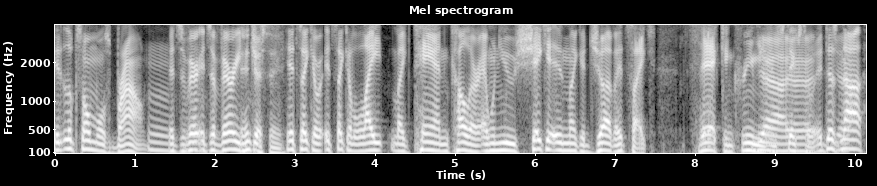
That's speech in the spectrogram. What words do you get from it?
it looks almost brown. Hmm. It's very, it's a very Interesting. It's like a, it's like a light, like tan color, and when you shake it in like a jug, it's like thick and creamy Yeah, and sticks yeah, to it. It does yeah. not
